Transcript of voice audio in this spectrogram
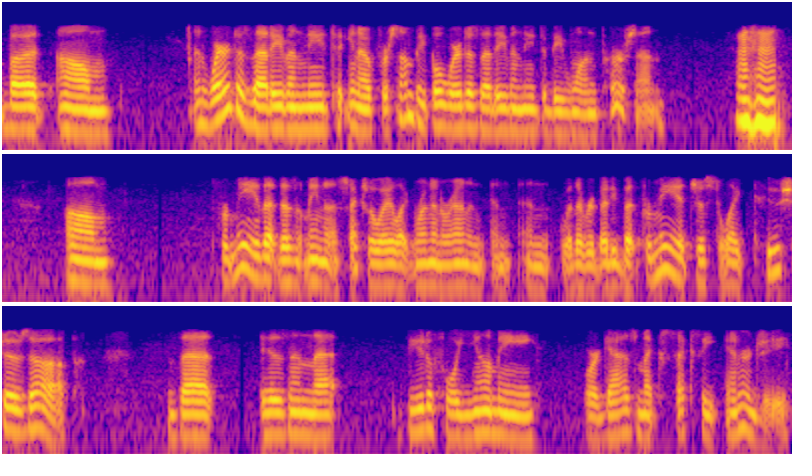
But um and where does that even need to you know, for some people where does that even need to be one person? Mhm. Um for me that doesn't mean in a sexual way like running around and, and, and with everybody, but for me it just like who shows up that is in that beautiful, yummy, orgasmic, sexy energy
